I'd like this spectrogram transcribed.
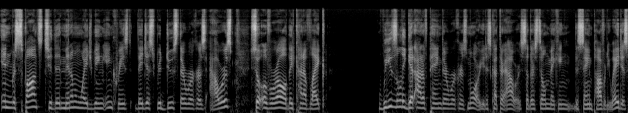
in response to the minimum wage being increased, they just reduced their workers' hours. So overall, they kind of like weaselly get out of paying their workers more. You just cut their hours. So they're still making the same poverty wages.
